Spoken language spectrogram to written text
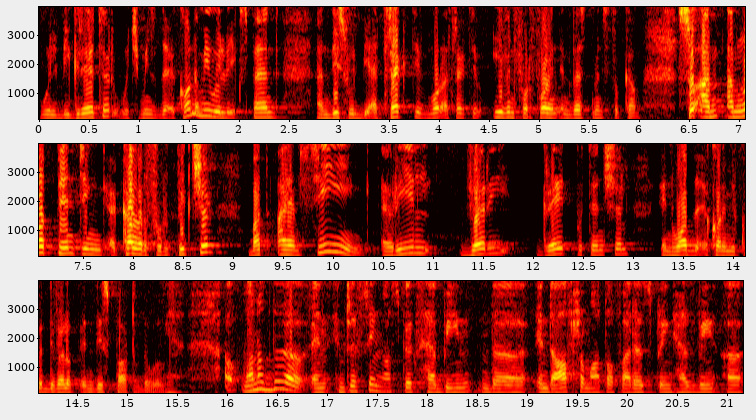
will be greater, which means the economy will expand and this will be attractive, more attractive even for foreign investments to come. So I'm, I'm not painting a colorful picture, but I am seeing a real, very great potential in what the economy could develop in this part of the world. Yeah. Uh, one of the in- interesting aspects have been the in the aftermath of Arab Spring has been a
